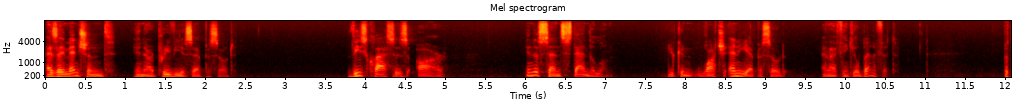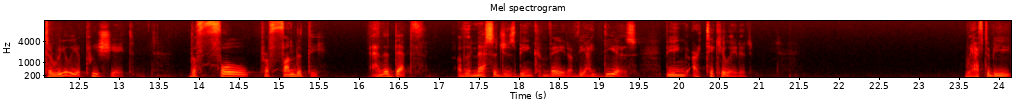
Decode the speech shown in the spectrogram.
As I mentioned in our previous episode, these classes are, in a sense, standalone. You can watch any episode, and I think you'll benefit. But to really appreciate the full profundity and the depth of the messages being conveyed, of the ideas being articulated, we have to be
